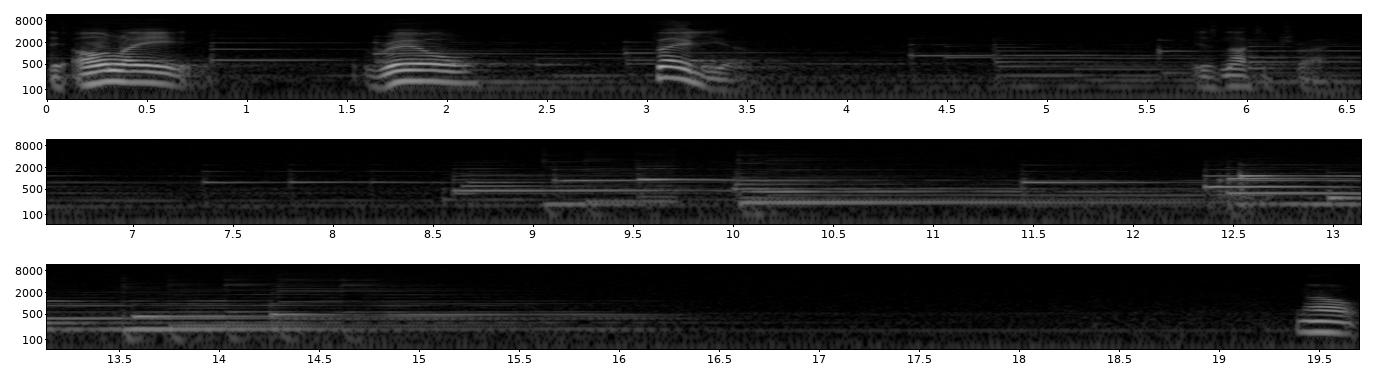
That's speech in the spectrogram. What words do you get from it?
The only real failure is not to try. Now,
